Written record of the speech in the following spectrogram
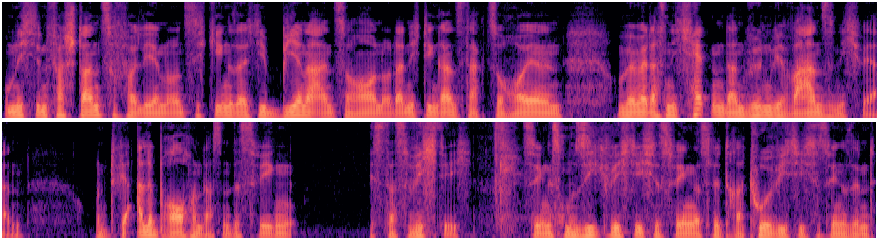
um nicht den Verstand zu verlieren und uns nicht gegenseitig die Birne einzuhauen oder nicht den ganzen Tag zu heulen. Und wenn wir das nicht hätten, dann würden wir wahnsinnig werden. Und wir alle brauchen das und deswegen ist das wichtig. Deswegen ist Musik wichtig, deswegen ist Literatur wichtig, deswegen sind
